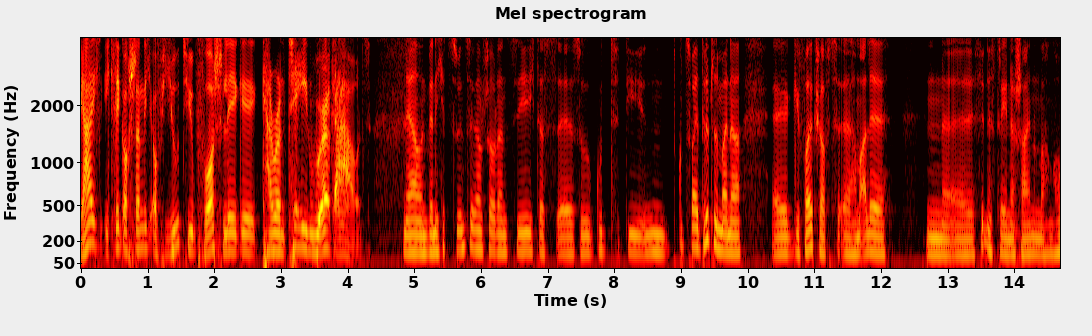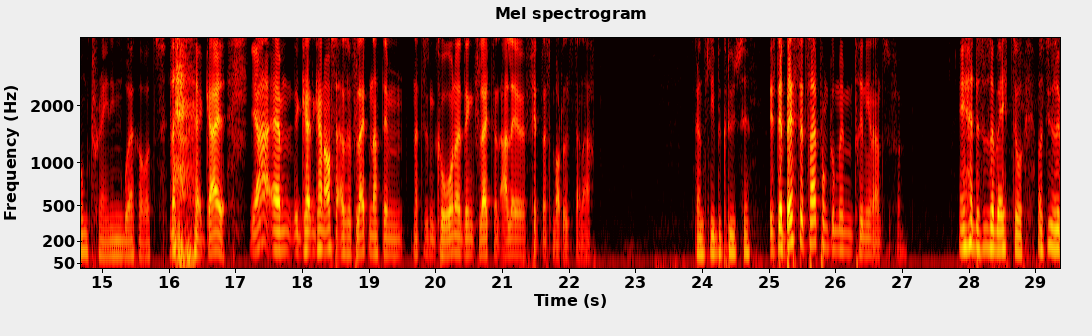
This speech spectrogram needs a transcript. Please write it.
Ja, ich, ich kriege auch ständig auf YouTube Vorschläge, Quarantine Workouts. Ja, und wenn ich jetzt zu Instagram schaue, dann sehe ich, dass äh, so gut die gut zwei Drittel meiner äh, Gefolgschaft äh, haben alle einen äh, Fitnesstrainerschein und machen Home-Training-Workouts. Geil. Ja, ähm, kann, kann auch sein. Also vielleicht nach dem, nach diesem Corona-Ding, vielleicht sind alle Fitnessmodels danach. Ganz liebe Grüße. Ist der beste Zeitpunkt, um mit dem Trainieren anzufangen. Ja, das ist aber echt so. Aus dieser,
